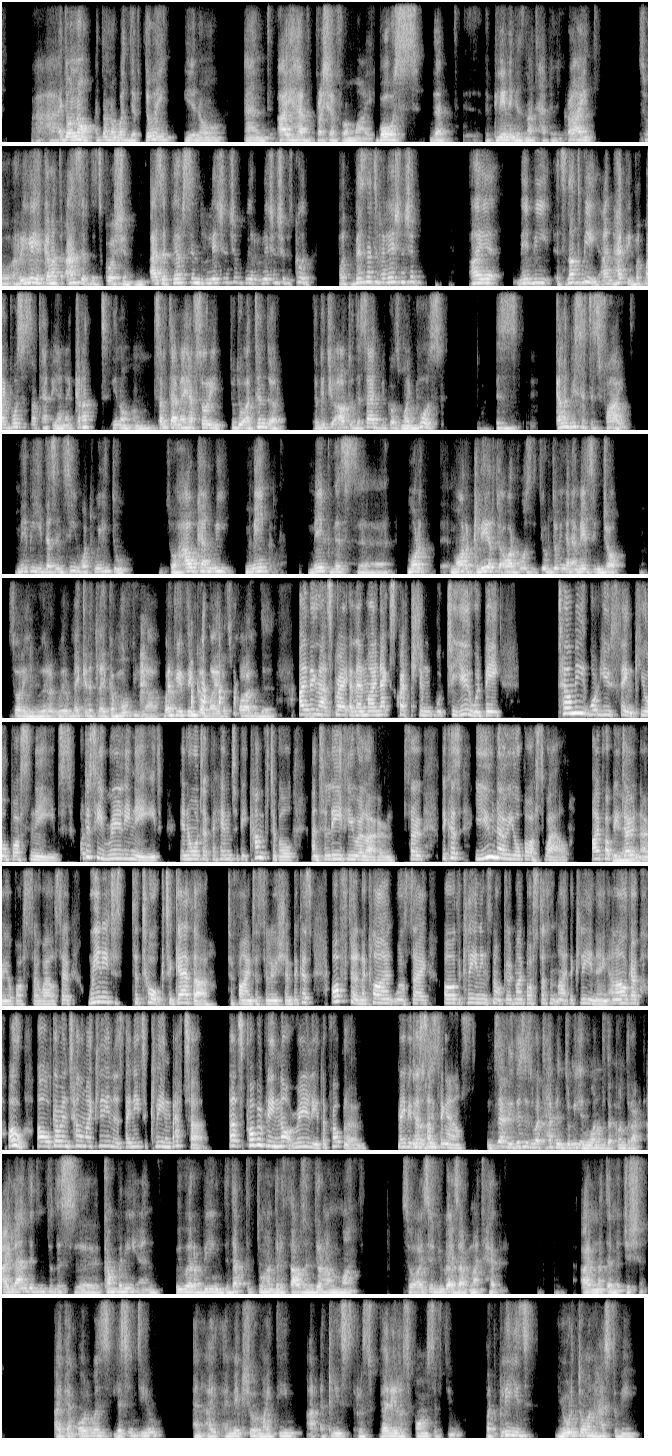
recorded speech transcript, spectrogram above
I don't know. I don't know what they're doing. You know, and I have pressure from my boss that the cleaning is not happening right. So really, I cannot answer this question. As a person, relationship, relationship is good, but business relationship, I maybe it's not me. I'm happy, but my boss is not happy, and I cannot. You know, um, sometimes I have sorry to do a tender to get you out of the site because my boss is cannot be satisfied. Maybe he doesn't see what we do. So how can we make make this uh, more more clear to our boss that you're doing an amazing job. Sorry we're, we're making it like a movie now. What do you think of my response? I think that's great. And then my next question to you would be tell me what you think your boss needs. What does he really need in order for him to be comfortable and to leave you alone? So because you know your boss well. I probably yeah. don't know your boss so well. So we need to, to talk together to find a solution because often a client will say oh the cleaning's not good. My boss doesn't like the cleaning. And i'll go oh i'll go and tell my cleaners they need to clean better. That's probably not really the problem. Maybe there's know, something this, else. Exactly. This is what happened to me in one of the contract. I landed into this uh, company and we were being deducted 200000 dirham a month. So i said you guys are not happy. I'm not a magician. I can always listen to you and I, I make sure my team are at least res- very responsive to you. But please, your tone has to be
